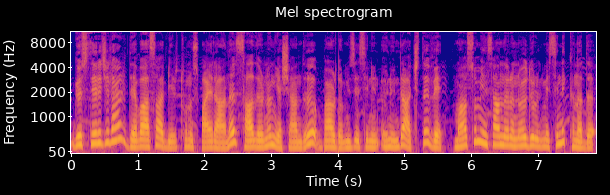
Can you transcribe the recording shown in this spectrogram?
Göstericiler devasa bir Tunus bayrağını saldırının yaşandığı Bardo Müzesi'nin önünde açtı ve masum insanların öldürülmesini kınadı.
